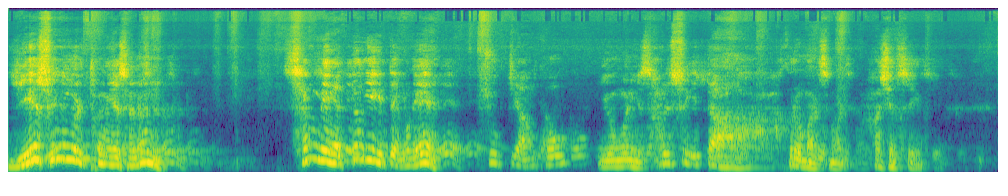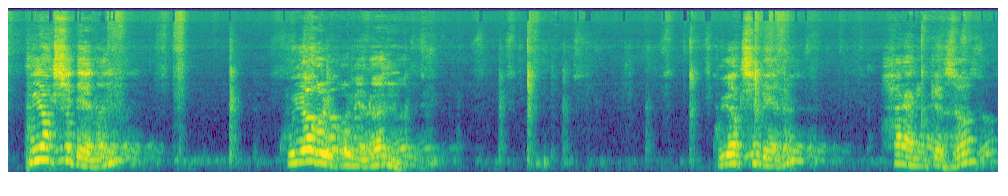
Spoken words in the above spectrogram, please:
예수님을 통해서는 생명의 떡이기 때문에 죽지 않고 영원히 살 수 있다. 그런 말씀을 하셨어요. 구약 시대는 구약을 보면은 구약 시대에는 하나님께서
